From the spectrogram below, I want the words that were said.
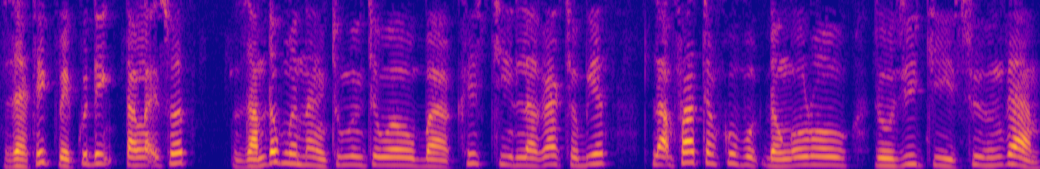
Giải thích về quyết định tăng lãi suất, Giám đốc Ngân hàng Trung ương châu Âu bà Christine Lagarde cho biết lạm phát trong khu vực đồng euro dù duy trì xu hướng giảm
